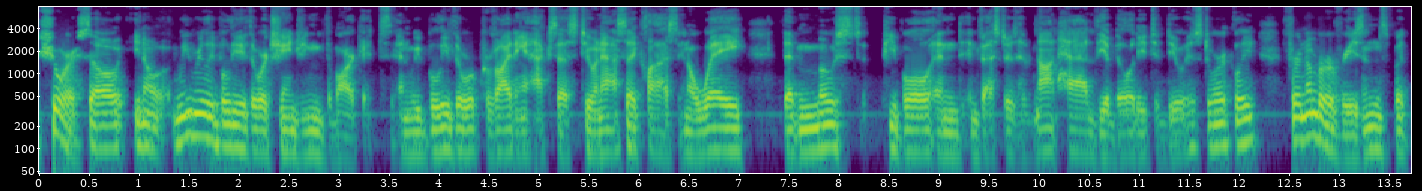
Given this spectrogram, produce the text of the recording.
Sure. So, you know, we really believe that we're changing the market and we believe that we're providing access to an asset class in a way that most people and investors have not had the ability to do historically for a number of reasons. But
